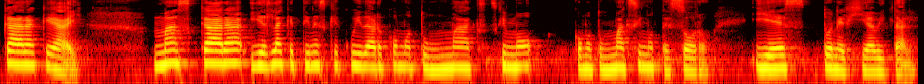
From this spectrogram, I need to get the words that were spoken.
cara que hay. Más cara y es la que tienes que cuidar como tu máximo, como tu máximo tesoro y es tu energía vital.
